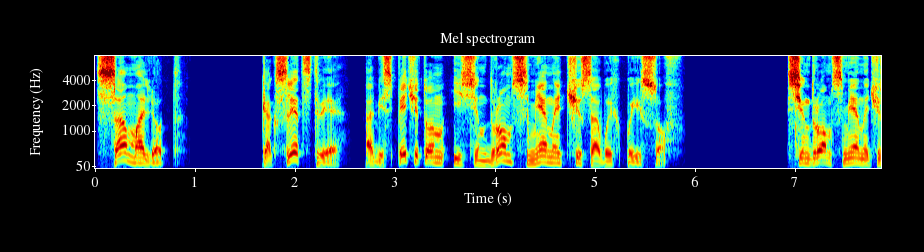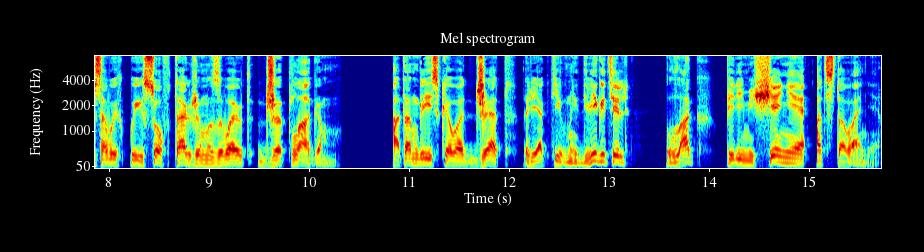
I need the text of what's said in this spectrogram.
Самолет. Как следствие, обеспечит он и синдром смены часовых поясов. Синдром смены часовых поясов также называют джетлагом. От английского jet – реактивный двигатель, lag – перемещение, отставание.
